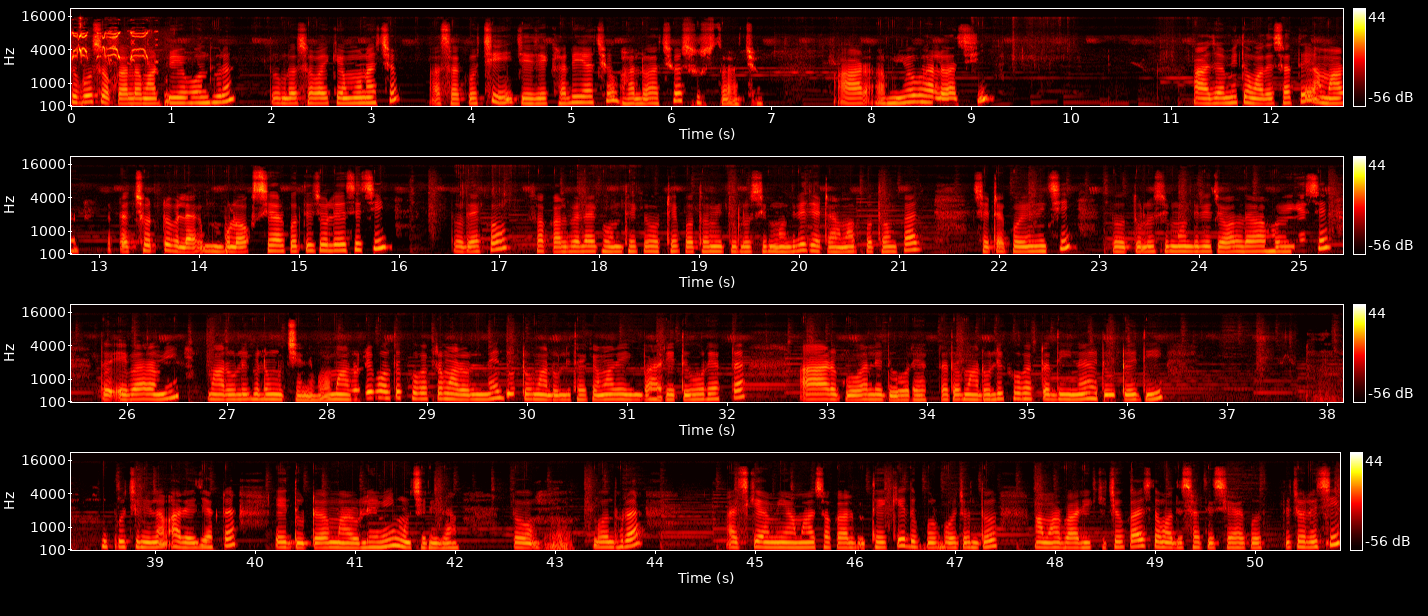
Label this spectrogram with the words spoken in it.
শুভ সকাল, আমার প্রিয় বন্ধুরা। তোমরা সবাই কেমন আছো? আশা করছি যে যেখানে আছো, ভালো আছো, সুস্থ আছো। আর আমিও ভালো আছি। আজ আমি তোমাদের সাথে আমার একটা ছোট্টবেলা ব্লগ শেয়ার করতে চলে এসেছি। তো দেখো, সকালবেলায় ঘুম থেকে উঠে প্রথমে তুলসী মন্দিরে, যেটা আমার প্রথম কাজ, সেটা করে নিচ্ছি তো তুলসী মন্দিরে জল দেওয়া হয়ে গেছে। তো এবার আমি মারুলিগুলো মুছে নেব। মারুলি বলতে খুব একটা মারুলি নেই, দুটো মারুলি থাকে আমার এই বাইরে দৌড়ে একটা আর গোয়ালে দৌড়ে একটা। তো মারুলি খুব একটা দিই না দুটোই দিই। মুছে নিলাম আর এই যে একটা, এই দুটো মারুলি আমি মুছে নিলাম। তো বন্ধুরা, আজকে আমি আমার সকাল থেকে দুপুর পর্যন্ত আমার বাড়ির কিছু কাজ তোমাদের সাথে শেয়ার করতে চলেছি।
